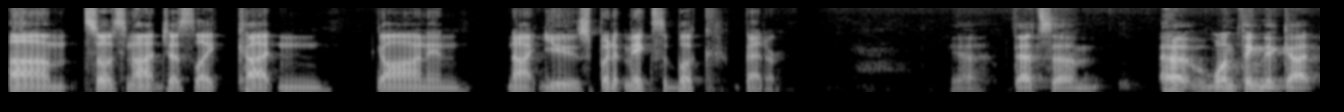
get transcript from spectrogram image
Um so it's not just like cut and gone and not used, but it makes the book better. Yeah. That's um uh, one thing that got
